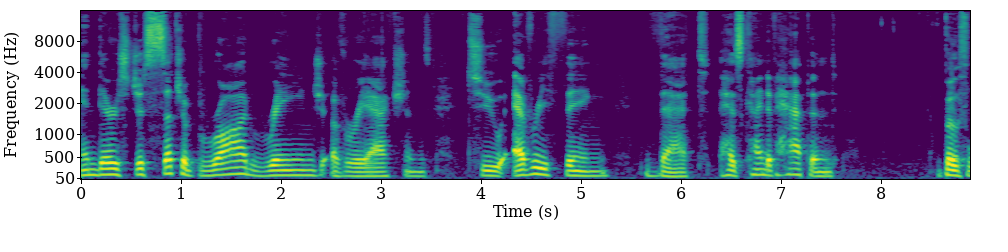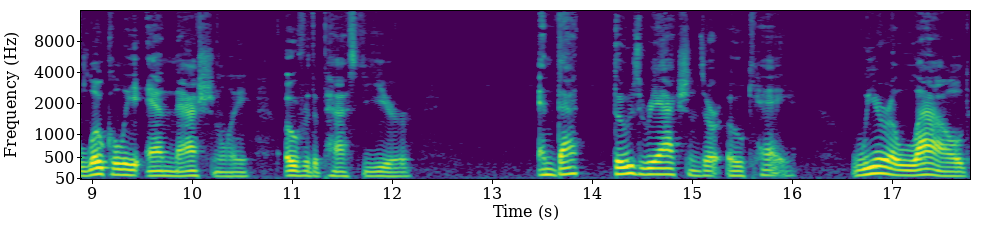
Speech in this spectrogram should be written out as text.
And there's just such a broad range of reactions to everything that has kind of happened both locally and nationally over the past year and that those reactions are okay. We are allowed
